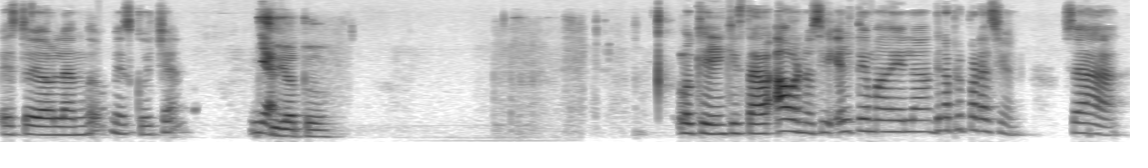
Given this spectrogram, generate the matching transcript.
Estoy hablando, ¿me escuchan? Ya. Sí, a todo. Ok, ¿en qué estaba? Ah, bueno, sí, el tema de la, de la preparación. O sea,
